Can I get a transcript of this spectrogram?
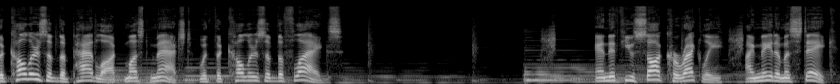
The colors of the padlock must match with the colors of the flags. And if you saw correctly, I made a mistake.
